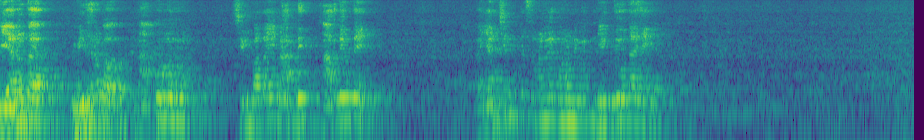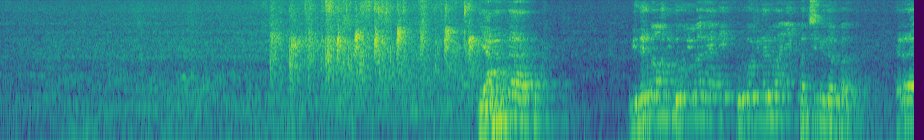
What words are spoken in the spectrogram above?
यानंतर विदर्भ नागपूरमधून शिल्पाताई नागदे नागदेवते यांची मुख्य समन्वयक म्हणून नियुक्ती होत आहे. यानंतर विदर्भामध्ये दोन विभाग आहेत एक पूर्व विदर्भ आणि एक पश्चिम विदर्भ. तर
